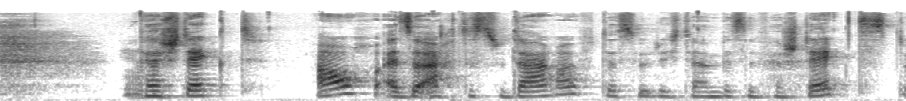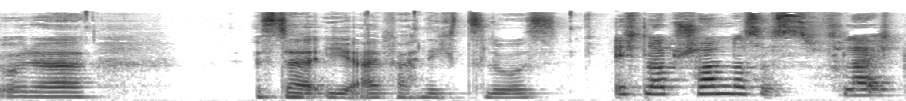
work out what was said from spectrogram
ja. Versteckt auch? Also achtest du darauf, dass du dich da ein bisschen versteckst oder ist da eh einfach nichts los? Ich glaube schon, dass es vielleicht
